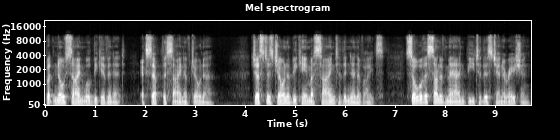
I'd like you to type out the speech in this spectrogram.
but no sign will be given it, except the sign of Jonah. Just as Jonah became a sign to the Ninevites, so will the Son of Man be to this generation.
